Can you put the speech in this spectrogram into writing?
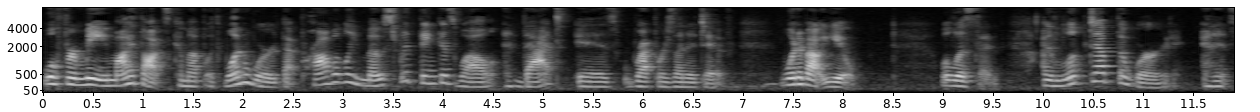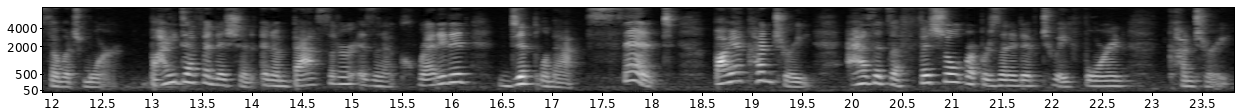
Well, for me, my thoughts come up with one word that probably most would think as well, and that is representative. What about you? Well, listen, I looked up the word, and it's so much more. By definition, an ambassador is an accredited diplomat sent by a country as its official representative to a foreign country.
